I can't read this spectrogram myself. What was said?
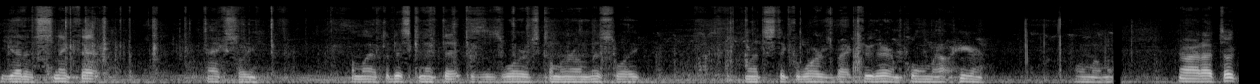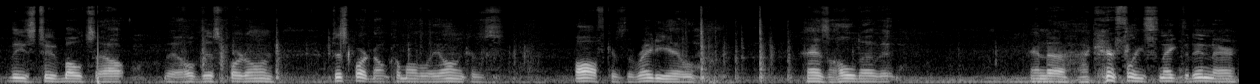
you got to snake that. Actually I'm gonna have to disconnect that because this wires come around this way To stick the wires back through there and pull them out here. One moment. All right, I took these two bolts out that hold this part on. This part don't come all the way on because off because the radio has a hold of it. And uh, I carefully snaked it in there.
